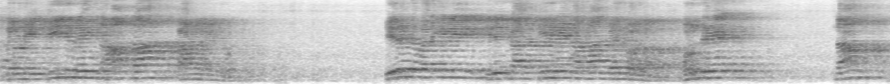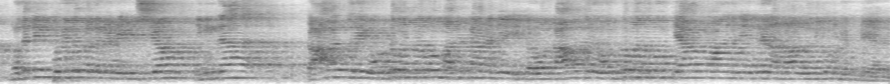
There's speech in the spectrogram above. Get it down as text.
இதனுடைய தீர்வை நாம் தான் காண வேண்டும். இரண்டு வழிகளில் இதற்கான தீர்வை நம்மால் மேற்கொள்ளலாம். ஒன்று நாம் முதலில் புரிந்து கொள்ள வேண்டிய விஷயம் இந்த காவல்துறை ஒட்டுமொத்தமும் அதுக்கானது இந்த ஒரு காவல்துறை ஒட்டுமொத்தமும் கேவலமானது என்று நம்மால் ஒதுக்க முடிய முடியாது.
